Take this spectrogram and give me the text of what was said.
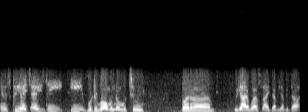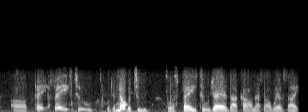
and it's P H A Z E with the Roman number two. But um, we got a website www. Uh, phase two with the number two, so it's phaze2jazz.com. That's our website.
